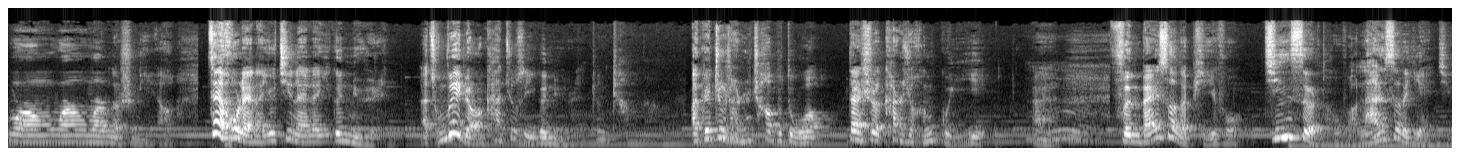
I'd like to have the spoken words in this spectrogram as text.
嗡嗡嗡的声音啊。再后来呢，又进来了一个女人，哎，从外表上看就是一个女人，正常的。啊，跟正常人差不多，但是看上去很诡异，哎，嗯，粉白色的皮肤，金色的头发，蓝色的眼睛，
